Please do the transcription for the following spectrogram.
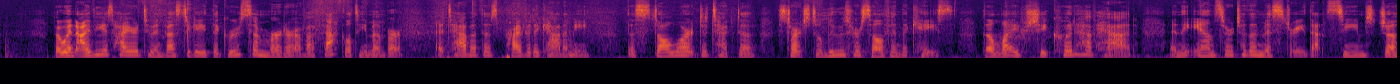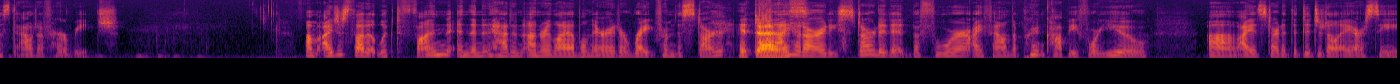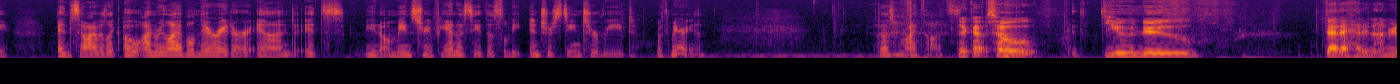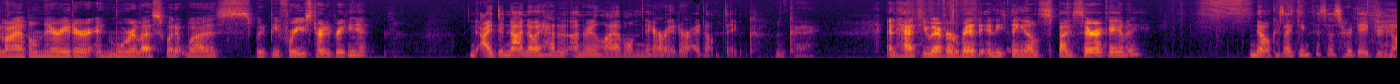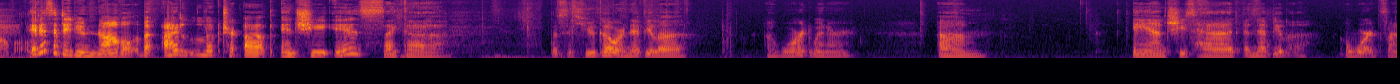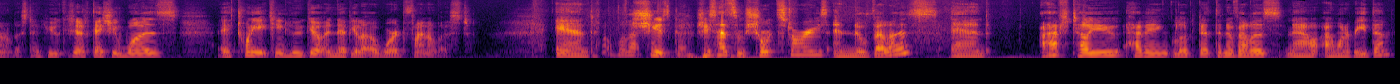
But when Ivy is hired to investigate the gruesome murder of a faculty member at Tabitha's private academy, the stalwart detective starts to lose herself in the case, the life she could have had, and the answer to the mystery that seems just out of her reach. Um, I just thought it looked fun, and then it had an unreliable narrator right from the start. It does. And I had already started it before I found the print copy for you. Um, I had started the digital ARC, and so I was like, "Oh, unreliable narrator," and it's you know mainstream fantasy. This will be interesting to read with Marian. Those are my thoughts. There you go. So you knew that it had an unreliable narrator and more or less what it was before you started reading it? I did not know it had an unreliable narrator. I don't think. Okay. And had you ever read anything else by Sarah Gailey? No, because I think this is her debut novel. It is a debut novel, but I looked her up and she is like a what's it, Hugo or Nebula award winner. Um and she's had a Nebula Award finalist. And Hugo, okay, she was a 2018 Hugo and Nebula Award finalist. And Oh, well, she is good. she's had some short stories and novellas. And I have to tell you, having looked at the novellas now, I want to read them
